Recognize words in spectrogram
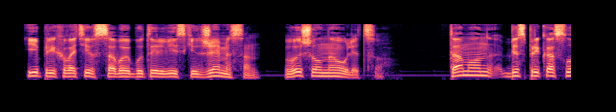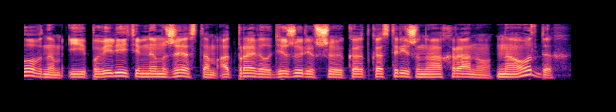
и, прихватив с собой бутыль виски Джемисон, вышел на улицу. Там он беспрекословным и повелительным жестом отправил дежурившую короткостриженную охрану на отдых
